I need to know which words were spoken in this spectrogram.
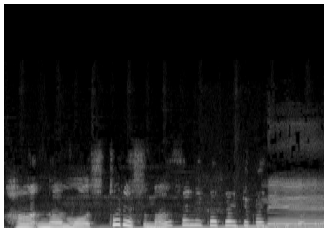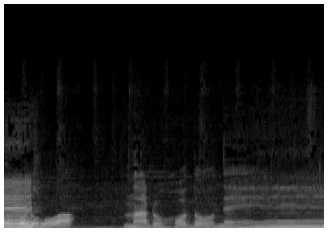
はなもうストレス満載に抱えて帰ってくるわけよ、子供は。なるほどね、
